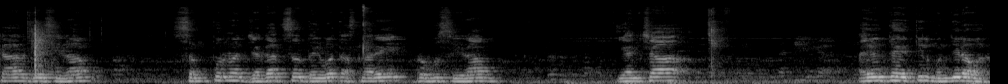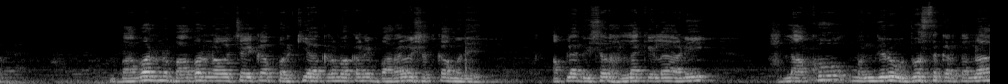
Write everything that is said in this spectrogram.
कार जय श्रीराम. संपूर्ण जगाचं दैवत असणारे प्रभू श्रीराम यांच्या अयोध्या येथील मंदिरावर बाबर बाबर नावाच्या एका परकीय आक्रमकाने बाराव्या शतकामध्ये आपल्या देशावर हल्ला केला आणि लाखो मंदिरं उद्ध्वस्त करताना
